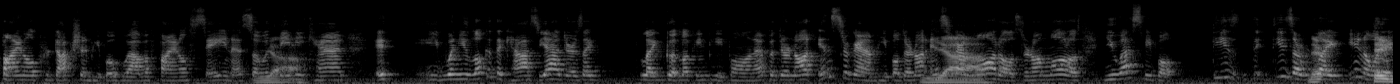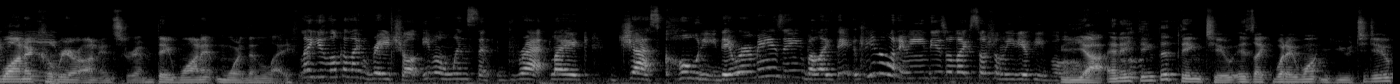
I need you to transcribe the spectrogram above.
final production people who have a final say in it. So with Yeah. BB Can, it when you look at the cast, yeah, there's like like good looking people on it, but they're not Instagram people. They're not Instagram Yeah. models. They're not models. US people. These th- these are They're- like you know They want a career on Instagram. They want it more than life. Like you look at like Rachel, even Winston, Brett, like Jess, Cody. They were amazing, but like they, you know what I mean. These are like social media people. Yeah, and I think the thing too is like what I want you to do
